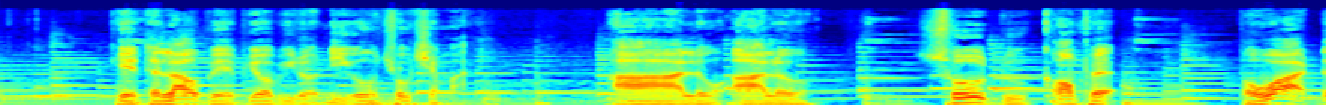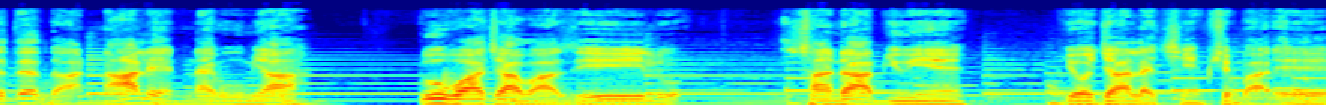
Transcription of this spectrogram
။ကဲဒီလောက်ပဲပြောပြီးတော့ညီကုန်းချုပ်ချင်ပါတယ်။အားလုံးအားလုံးသို့တူကောင်းဖက်ဘဝတစ်သက်သာနားလည်နိုင်မှုများတိုးပွားကြပါစေလို့ဆန္ဒပြုရင်းပြောကြားလိုက်ခြင်းဖြစ်ပါတယ်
